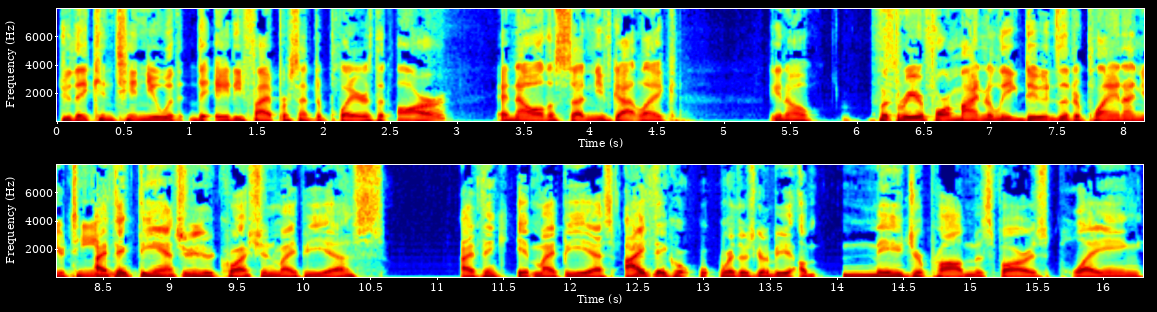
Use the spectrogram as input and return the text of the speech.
Do they continue with the 85% of players that are? And now all of a sudden you've got like, you know, but, three or four minor league dudes that are playing on your team. i think the answer to your question might be yes i think it might be yes i think where there's going to be a major problem as far as playing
